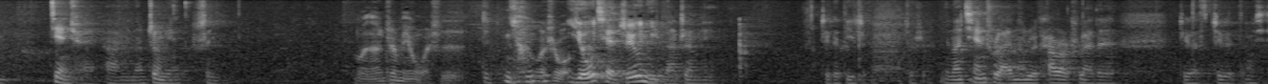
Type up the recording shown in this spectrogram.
嗯，健全啊，你能证明是你，我能证明我是对，你 我是我有且只有你能证明这个地址，就是你能签出来能 recover 出来的这个这个东西。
